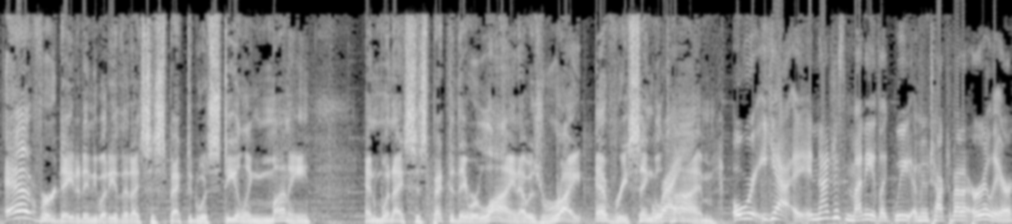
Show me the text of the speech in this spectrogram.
ever dated anybody that I suspected was stealing money, and when I suspected they were lying, I was right every single Right. time. Or yeah, and not just money. Like we, I mean, we talked about it earlier.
